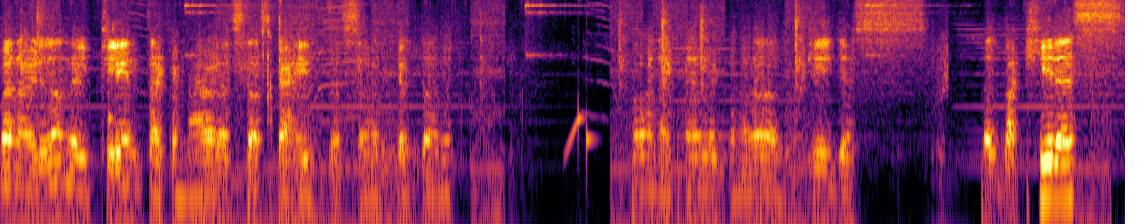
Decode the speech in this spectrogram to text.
Bueno, ir donde el cliente a que me abra estas cajitas, a ver qué tal. Bueno, hay que darle comer a las vaquillas. Las vaquiras.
